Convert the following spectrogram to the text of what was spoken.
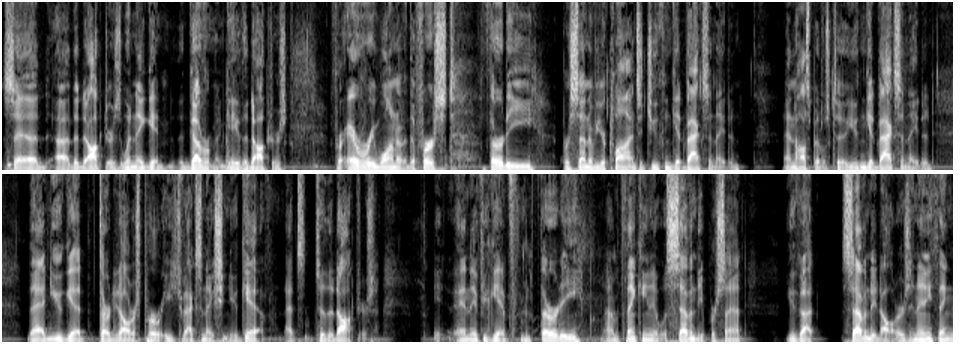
said uh, the doctors when they get the government gave the doctors for every one of the first thirty percent of your clients that you can get vaccinated, and the hospitals too, you can get vaccinated. Then you get thirty dollars per each vaccination you give. That's to the doctors. And if you get from 30, I'm thinking it was 70%, you got $70 and anything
